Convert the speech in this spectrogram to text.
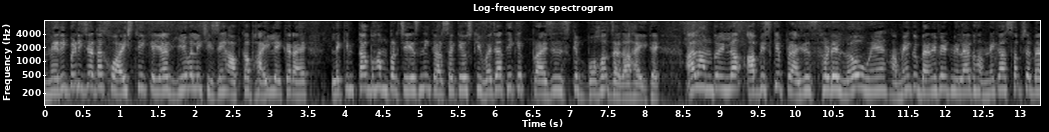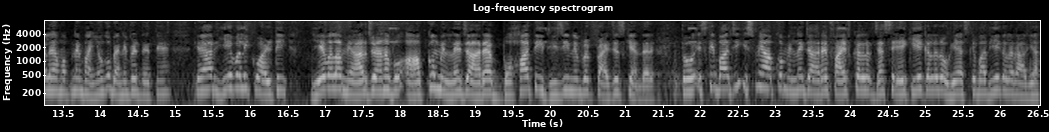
मेरी बड़ी ज़्यादा ख्वाहिश थी कि यार, ये वाली चीज़ें आपका भाई लेकर आए, लेकिन तब हम परचेज नहीं कर सके। उसकी वजह थी कि प्राइजेस इसके बहुत ज़्यादा हाई थे। अल्हम्दुलिल्लाह, अब इसके प्राइजेस थोड़े लो हुए हैं। हमें कोई बेनिफिट मिला है तो हमने कहा, सबसे पहले हम अपने भाइयों को बेनिफिट देते हैं कि यार, ये वाली क्वालिटी ये वाला म्यार जो है ना, वो आपको मिलने जा रहा है बहुत ही रीजनेबल प्राइजेस के अंदर। तो इसके बाद जी, इसमें आपको मिलने जा रहे हैं फाइव कलर जैसे एक ये कलर हो गया, इसके बाद ये कलर आ गया।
